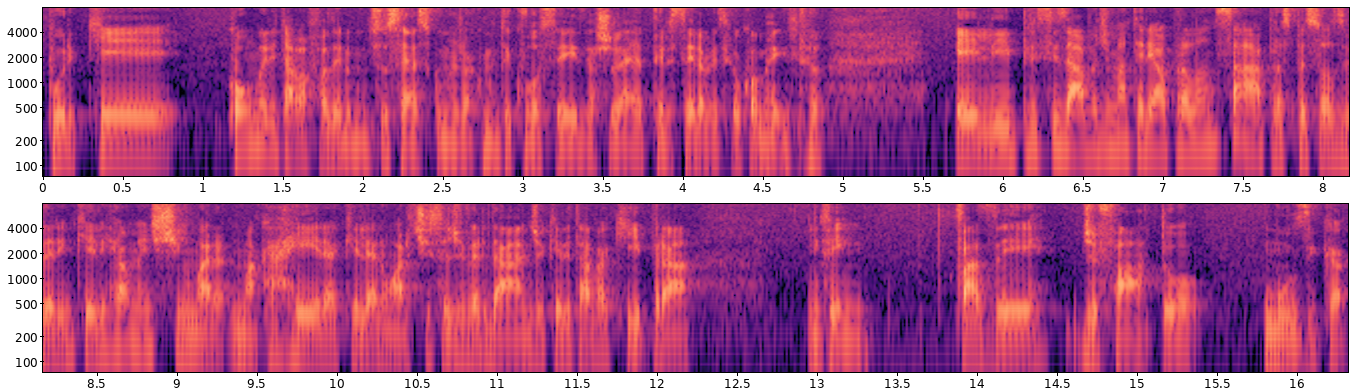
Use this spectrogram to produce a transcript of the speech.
porque, como ele estava fazendo muito sucesso, como eu já comentei com vocês, acho que já é a terceira vez que eu comento, ele precisava de material para lançar, para as pessoas verem que ele realmente tinha uma, uma carreira, que ele era um artista de verdade, que ele estava aqui para, enfim, fazer de fato música.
